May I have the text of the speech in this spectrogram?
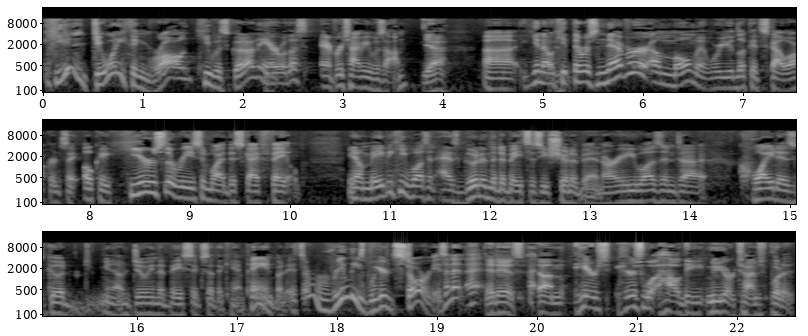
he didn't do anything wrong. He was good on the air with us every time he was on. Yeah. Uh, you know, he, there was never a moment where you look at Scott Walker and say, okay, here's the reason why this guy failed. You know, maybe he wasn't as good in the debates as he should have been, or he wasn't uh, quite as good, you know, doing the basics of the campaign. But it's a really weird story, isn't it? It is. Um, here's here's what, how the New York Times put it.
